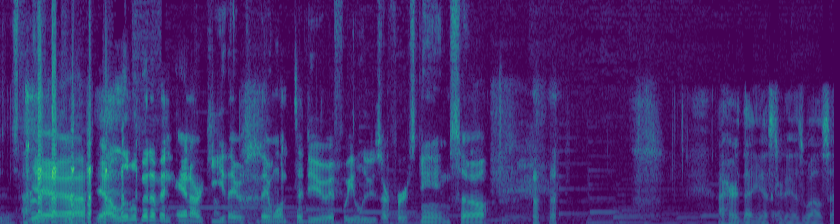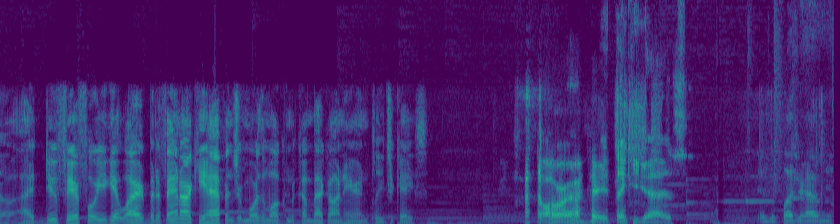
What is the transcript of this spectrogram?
yeah, yeah, a little bit of an anarchy they they want to do if we lose our first game. So I heard that yesterday as well. So I do fear for you, Get Wired. But if anarchy happens, you're more than welcome to come back on here and plead your case. all right, thank you guys. It was a pleasure having you.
